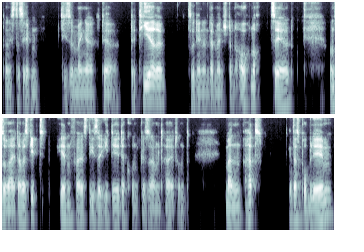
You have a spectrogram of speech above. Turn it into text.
Dann ist das eben diese Menge der, der Tiere, zu denen der Mensch dann auch noch zählt und so weiter. Aber es gibt jedenfalls diese Idee der Grundgesamtheit und man hat das Problem,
